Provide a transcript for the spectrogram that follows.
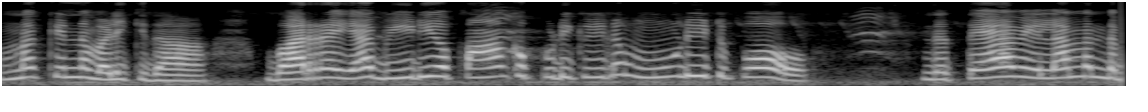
உனக்கு என்ன வலிக்குதா? வர்றையா? வீடியோ பார்க்க பிடிக்கலன்னா மூடிட்டு போ. இந்த தேவையில்லாமல் இந்த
